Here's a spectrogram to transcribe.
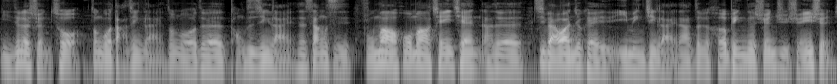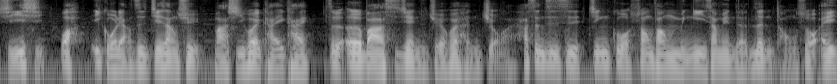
你这个选错，中国打进来，中国这个统治进来，在当时。福茂、货贸签一签，啊，这个几百万就可以移民进来。那这个和平的选举选一选，洗一洗，哇，一国两制接上去，马习会开一开，这个二八事件，你觉得会很久吗？他甚至是经过双方名义上面的认同，说，哎，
